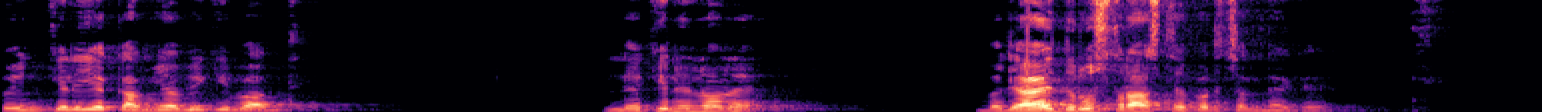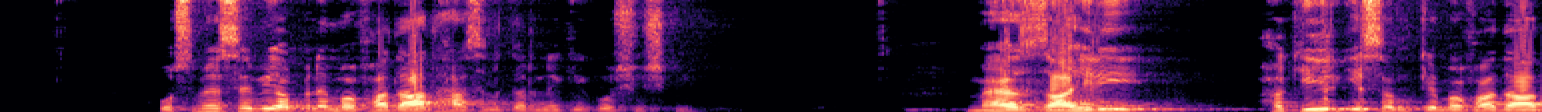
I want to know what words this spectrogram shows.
تو ان کے لیے کامیابی کی بات تھی۔ لیکن انہوں نے بجائے درست راستے پر چلنے کے، اس میں سے بھی اپنے مفادات حاصل کرنے کی کوشش کی۔ محض ظاہری حقیر قسم کے مفادات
